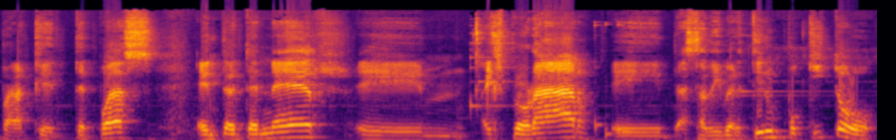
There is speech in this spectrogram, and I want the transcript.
para que te puedas entretener, eh, explorar, eh, hasta divertir un poquito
